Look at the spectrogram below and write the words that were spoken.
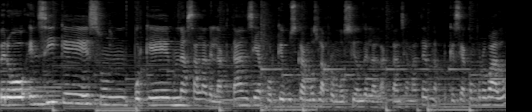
pero en sí, ¿qué es un, por qué una sala de lactancia? ¿Por qué buscamos la promoción de la lactancia materna? Porque se ha comprobado,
